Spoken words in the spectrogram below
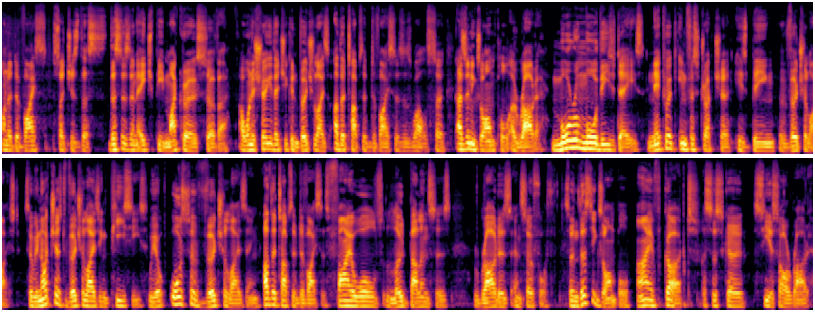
on a device such as this. This is an HP micro server. I want to show you that you can virtualize other types of devices as well. So as an example, a router. More and more these days, network infrastructure is being virtualized. So we're not just virtualizing PCs, we are also virtualizing other types of devices, firewalls, load balancers, routers, and so forth. So in this example, I've got a Cisco CSR router.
